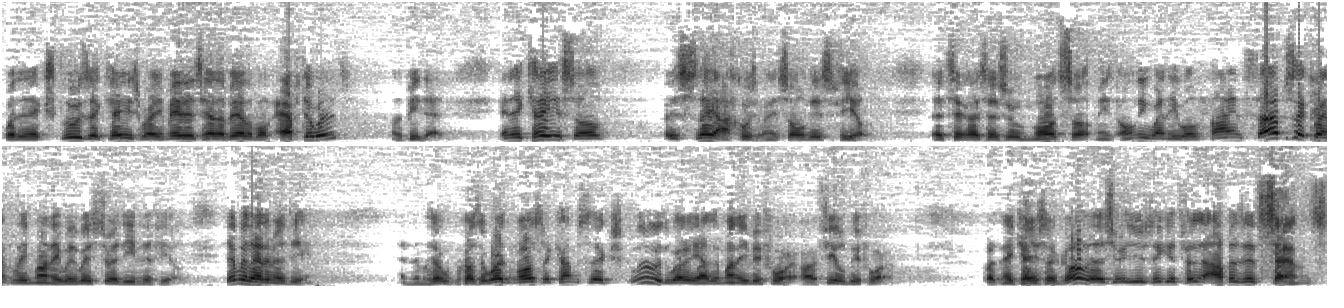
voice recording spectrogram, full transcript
But it excludes a case where he made his head available afterwards? I'll repeat that. In the case of Sleachus, when he sold his field, means only when he will find subsequently money with which to redeem the field. Then we let him redeem. And the, because the word Moshe comes to exclude where he had the money before, or field before. But in the case of Golas, you're using it for the opposite sense.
